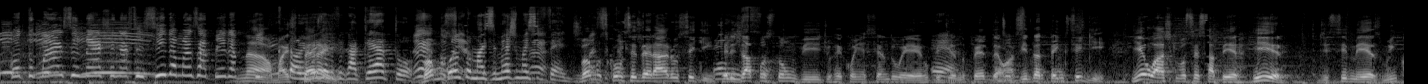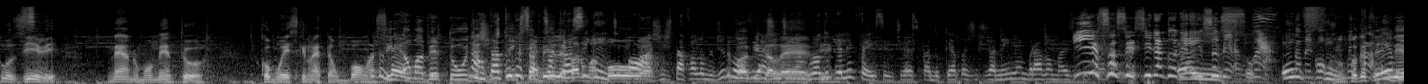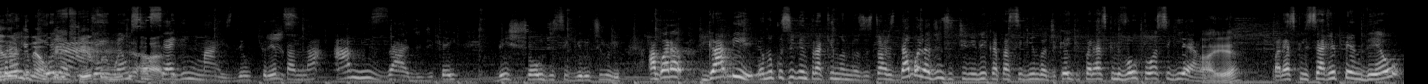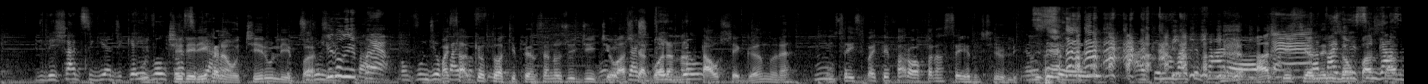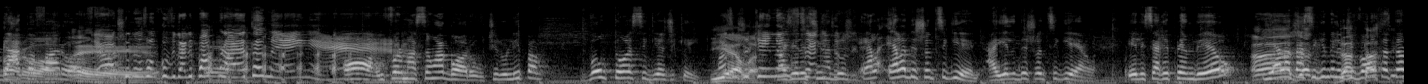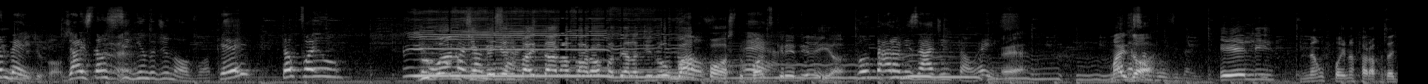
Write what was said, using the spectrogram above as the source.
quanto mais se mexe na cecida, mais a beira Não, mas Então, espera de ele aí. ficar quieto, Vamos- quanto mais se mexe, mais se fede. Vamos considerar o seguinte, É ele já isso. postou um vídeo reconhecendo o erro, É, pedindo perdão. A vida tem que seguir. E eu acho que você saber rir de si mesmo, inclusive, né, no momento como esse que não é tão bom Tudo assim, bem. é uma virtude. Não, a gente tá tem tudo que certo. saber Só que é levar o uma seguinte, boa. ó, a gente tá falando de novo e a gente lembrou leve. do que ele fez. Se ele tivesse ficado quieto, a gente já nem lembrava mais. do que Isso. Cecília, adorei É isso isso. mesmo. É, Enfim. Não tô defendendo lembrando aqui não, que ele quem fez foi DK não muito se errado. seguem mais. Deu treta na amizade de quem deixou de seguir o Tiro Lipa. Agora, Gabi, eu não consigo entrar aqui nos meus stories. Dá uma olhadinha se o Tiririca tá seguindo a DK, que parece que ele voltou a seguir ela. Ah, é? Parece que ele se arrependeu de deixar de seguir a DK e O voltou a seguir Tiririca não, o Tiro Lipa. Tiro, Tiro Lipa. Lipa, é. Confundiu o Mas pai sabe com que o eu tô aqui pensando, Judite, eu Vamos acho que agora Natal chegando, né? Não sei se vai ter farofa na ceia do Tiro Lipa. Não sei. Acho que não vai ter farofa. Acho que esse ano eles vão passar engasgar com a farofa. farofa. É. Eu acho que nós vamos convidar ele pra praia também. É. Ó, informação agora. O Tirulipa voltou a seguir a DK. E Mas ela? não Mas ele tinha deix- ela, ela deixou de seguir ele. Aí ele deixou de seguir ela. Ele se arrependeu Ah, e ela tá já- seguindo ele de tá volta seguindo também. ele de volta. Já estão se seguindo de novo, ok? Então foi um. E o ano que vem ele vai estar na farofa dela de novo, De novo, aposto. é. Pode escrever aí, ó. Voltaram a amizade, então. É isso. É. Mas, ó, ele não foi na farofa da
